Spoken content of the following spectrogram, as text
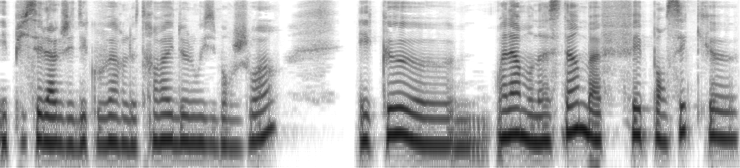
Et puis c'est là que j'ai découvert le travail de Louise Bourgeois et que euh, voilà mon instinct m'a fait penser que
